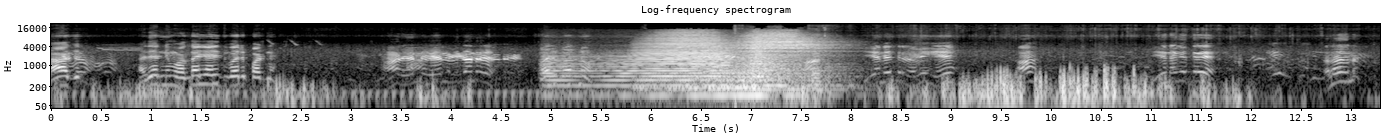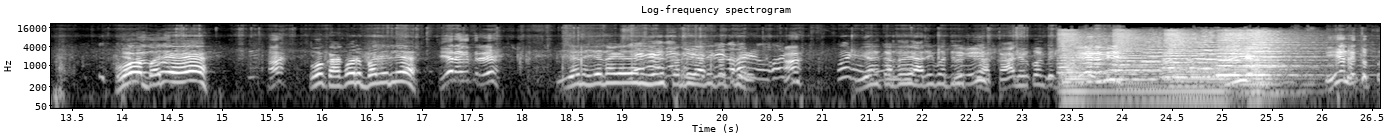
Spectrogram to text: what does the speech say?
ಹಾಂ ಜ ಅದೇ ನಿಮ್ಮ ಹೊಲ್ದಾಗೆ ಐತಿ ಬರ್ರಿ ಪಟ್ನಿ. ಬರ್ರಿ ಬರ್ರಿ ನೀವು. ಏನೈತ್ರಿ ರವಿಗೆ ಹಾಂ? ಏನಾಗೈತ್ರಿ? ಓ ಬರೀ ಓ ಕಾಕೋರಿ ಬರ್ರಿ ಇಲ್ಲಿ. ಏನಾಗೈತ್ರಿ? ಏನು ಏನಾಗಿದೆ? ಏನು ಕರ್ದು? ಯಾರಿಗೆ ಗೊತ್ತಿಲ್ಲ ಏನು ಕರ್ತದೆ ಯಾರಿಗೆ ಗೊತ್ತಿಲ್ಲ ಕಾಲು ಹಿಡ್ಕೊಂಡು ಏನಾಯ್ತಪ್ಪ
